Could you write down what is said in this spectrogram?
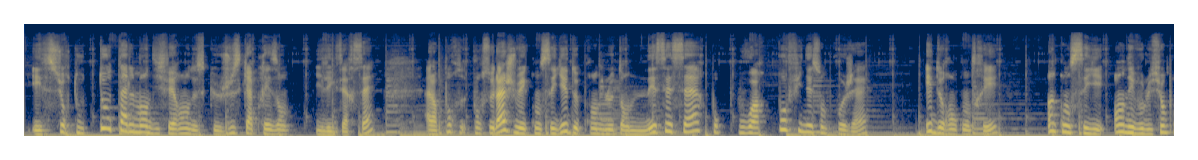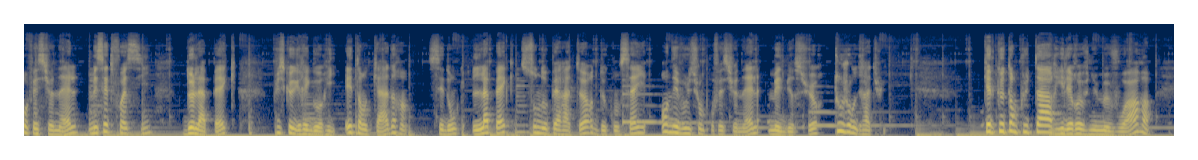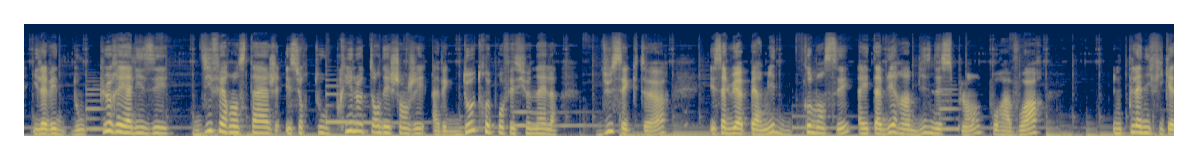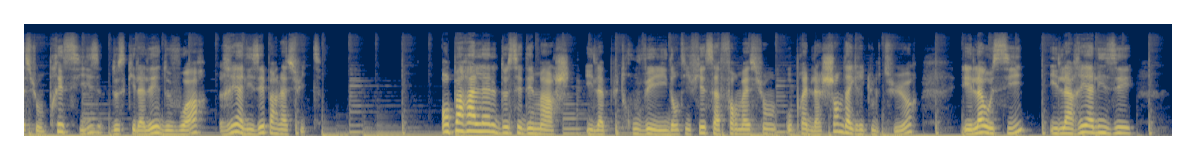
et surtout totalement différent de ce que jusqu'à présent il exerçait. Alors pour, pour cela, je lui ai conseillé de prendre le temps nécessaire pour pouvoir peaufiner son projet et de rencontrer un conseiller en évolution professionnelle, mais cette fois-ci de l'APEC, puisque Grégory est en cadre. C'est donc l'APEC, son opérateur de conseil en évolution professionnelle, mais bien sûr toujours gratuit. Quelque temps plus tard, il est revenu me voir. Il avait donc pu réaliser différents stages et surtout pris le temps d'échanger avec d'autres professionnels du secteur. Et ça lui a permis de commencer à établir un business plan pour avoir une planification précise de ce qu'il allait devoir réaliser par la suite. En parallèle de ces démarches, il a pu trouver et identifier sa formation auprès de la Chambre d'agriculture. Et là aussi, il a réalisé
